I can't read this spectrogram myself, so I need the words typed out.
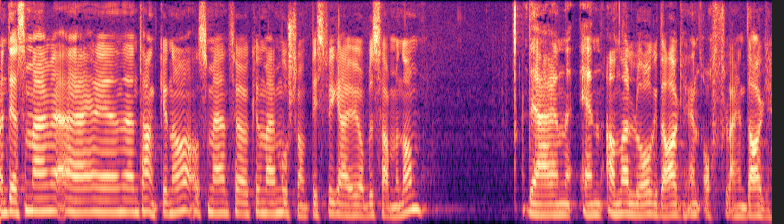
Men det som er, er en tanke nå, og som jeg tror kunne være morsomt hvis vi greier å jobbe sammen om, det er en, en analog dag, en offline-dag.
